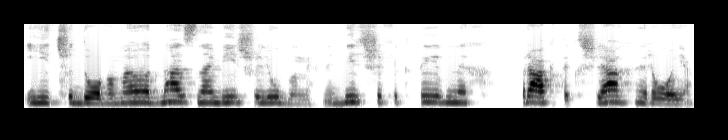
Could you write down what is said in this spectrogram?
І чудова. Ми одна з найбільш улюблених, найбільш ефективних практик, шлях героя.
